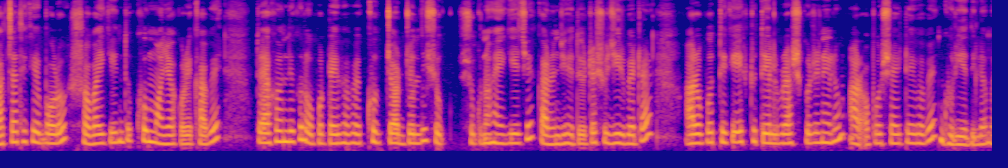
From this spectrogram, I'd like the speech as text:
বাচ্চা থেকে বড় সবাই কিন্তু খুব মজা করে খাবে। তো এখন দেখুন, ওপরটা এইভাবে খুব চট জলদি শুকনো হয়ে গিয়েছে, কারণ যেহেতু এটা সুজির ব্যাটার, আর ওপর থেকে একটু তেল ব্রাশ করে নিলাম, আর অপর সাইডটা এইভাবে ঘুরিয়ে দিলাম।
